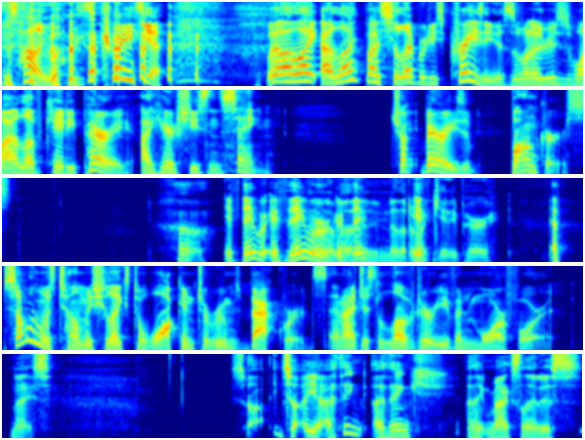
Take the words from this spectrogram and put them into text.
he's Hollywood. he's crazy. Yeah. Well, I like I like my celebrities crazy. This is one of the reasons why I love Katy Perry. I hear she's insane. Chuck Berry's bonkers. Huh? If they were, if they I, were, didn't know if that, I didn't know that if- about Katy Perry. uh, someone was telling me she likes to walk into rooms backwards, and I just loved her even more for it. Nice. So, so yeah, I think I think I think Max Landis,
